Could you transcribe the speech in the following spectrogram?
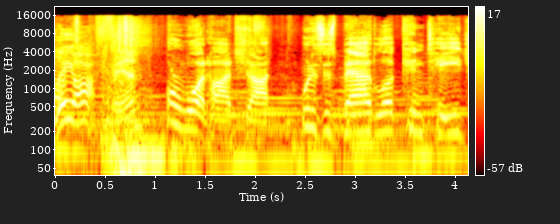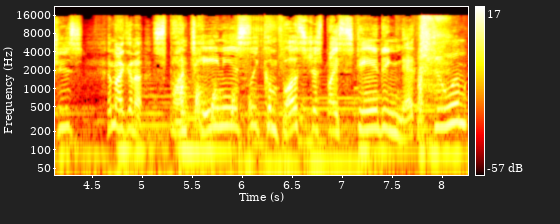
Lay off, man. Or what, Hotshot? What is this bad luck contagious? Am I gonna spontaneously combust just by standing next to him?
